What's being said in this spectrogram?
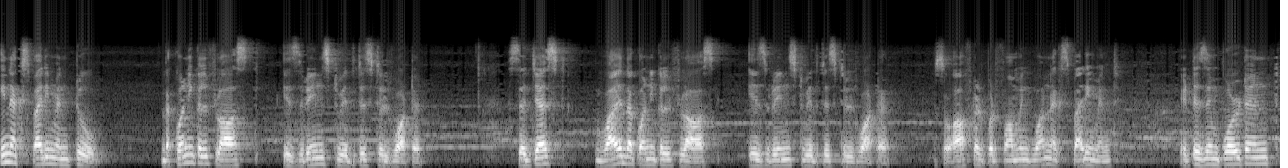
In experiment 2 the conical flask is rinsed with distilled water. Suggest why the conical flask is rinsed with distilled water. So after performing one experiment, it is important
